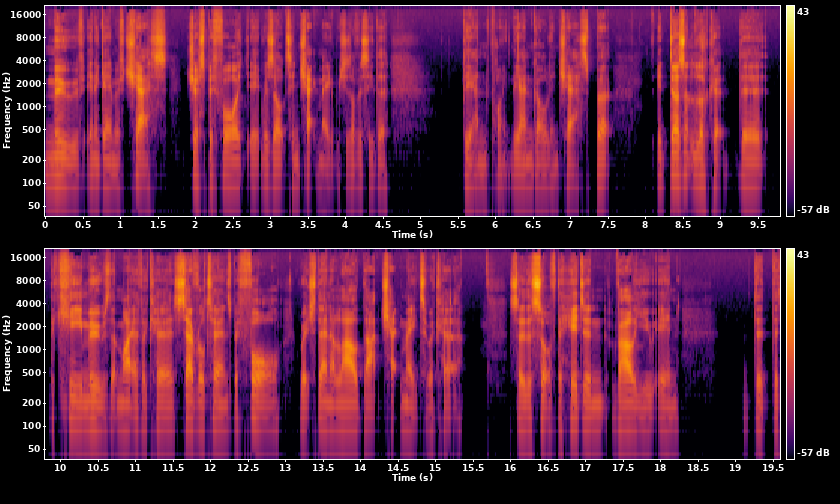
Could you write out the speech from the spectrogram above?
move in a game of chess just before it results in checkmate, which is obviously the the end point, the end goal in chess, but it doesn't look at the the key moves that might have occurred several turns before, which then allowed that checkmate to occur. So the sort of the hidden value in the the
